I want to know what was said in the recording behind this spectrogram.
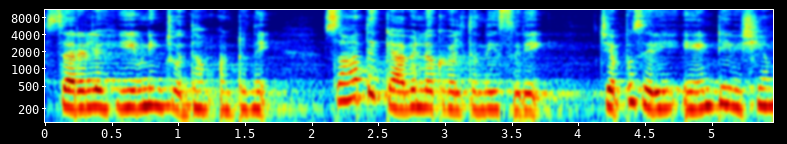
సరేలే ఈవినింగ్ చూద్దాం అంటుంది. సాత్విక్ క్యాబిన్లోకి వెళ్తుంది సిరి. చెప్పు సిరి ఏంటి విషయం?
